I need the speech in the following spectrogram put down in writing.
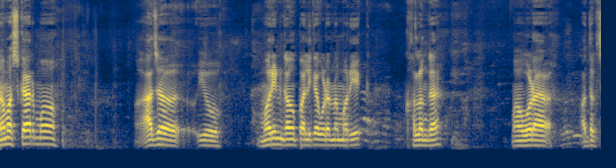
नमस्कार म आज यो मरिन गाउँपालिका वडा नम्बर एक खलङ्गामा वडा अध्यक्ष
